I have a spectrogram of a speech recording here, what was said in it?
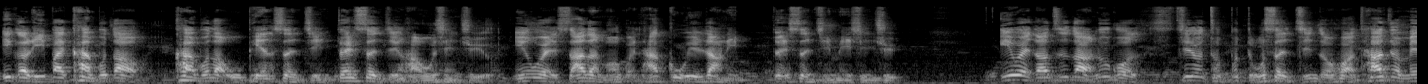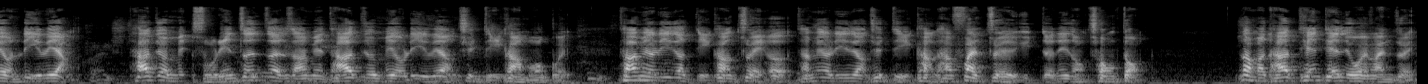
一个礼拜看不到看不到五篇圣经，对圣经毫无兴趣？因为撒旦魔鬼他故意让你对圣经没兴趣，因为他知道如果基督徒不读圣经的话，他就没有力量。他就没属灵真正上面，他就没有力量去抵抗魔鬼，他没有力量抵抗罪恶，他没有力量去抵抗他犯罪的那种冲动，那么他天天就会犯罪。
